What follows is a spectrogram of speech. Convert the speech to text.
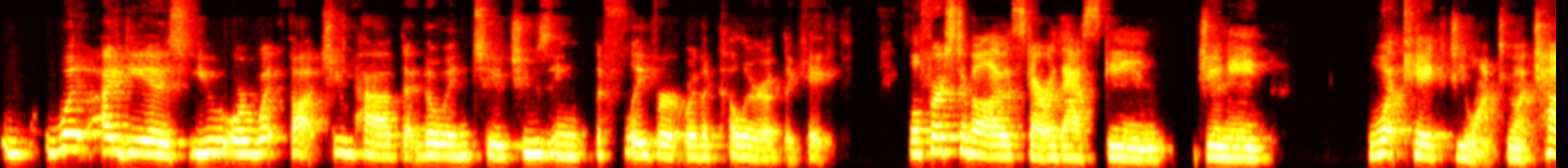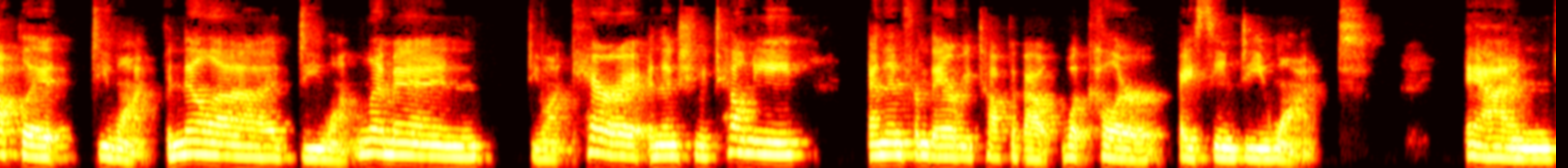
what ideas you or what thoughts you have that go into choosing the flavor or the color of the cake? Well, first of all, I would start with asking Junie, what cake do you want? Do you want chocolate? Do you want vanilla? Do you want lemon? Do you want carrot? And then she would tell me. And then from there, we talk about what color icing do you want? And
